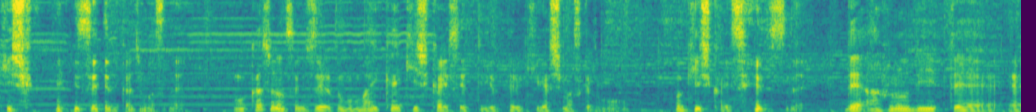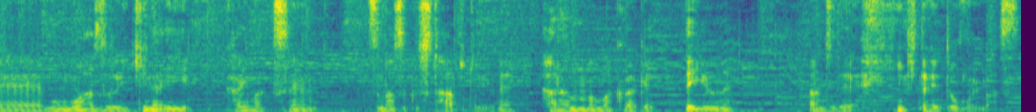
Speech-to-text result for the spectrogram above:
起死回生で勝ちますね。もう鹿島選手でいるともう毎回起死回生って言ってる気がしますけども、これ起死回生ですね。で、アフロディーテ、えー、も思わずいきなり開幕戦つまずくスタートというね、波乱の幕開けっていうね、感じで いきたいと思います。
